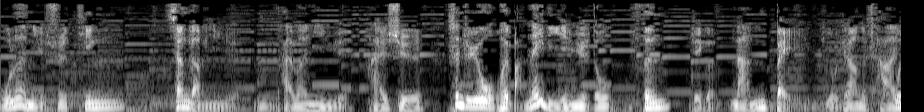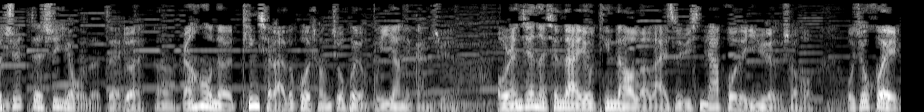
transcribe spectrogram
无论你是听香港音乐、嗯、台湾音乐，还是甚至于我会把内地音乐都分这个南北有这样的差异。我觉得是有的，对对，嗯。然后呢，听起来的过程就会有不一样的感觉。偶然间呢，现在又听到了来自于新加坡的音乐的时候，我就会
